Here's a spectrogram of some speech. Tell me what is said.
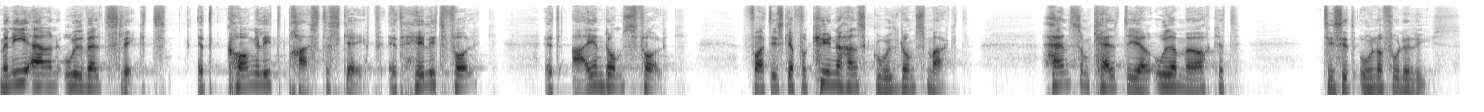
Men I er en udvalgt slægt, et kongeligt præsteskab, et helligt folk, et ejendomsfolk, for at de skal forkynde hans guddomsmagt. Han, som kaldte jer ud af mørket til sit underfulde lys.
